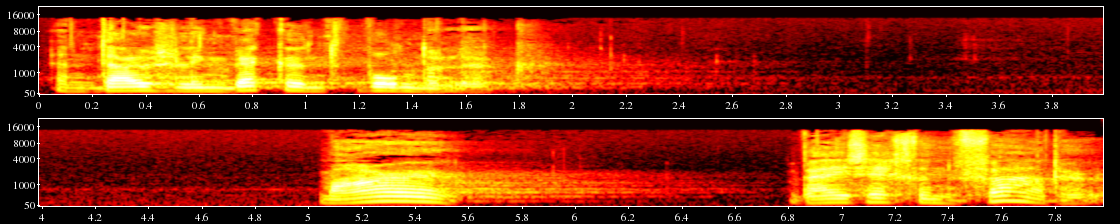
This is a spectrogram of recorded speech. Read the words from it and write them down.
en duizelingwekkend wonderlijk. Maar wij zeggen Vader.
